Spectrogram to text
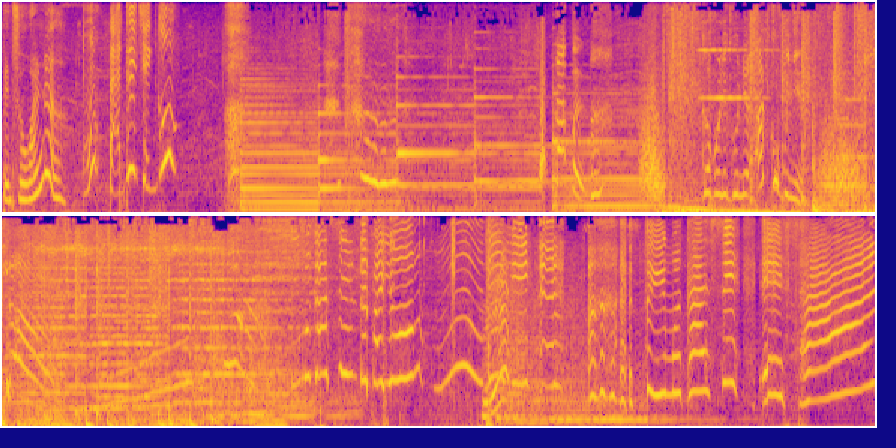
pensel warna. Hmm, tak ada, cikgu. Tak apa. Kau boleh guna aku punya. Terima kasih, Tuan Payung. Rep. Terima kasih, Ehsan.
